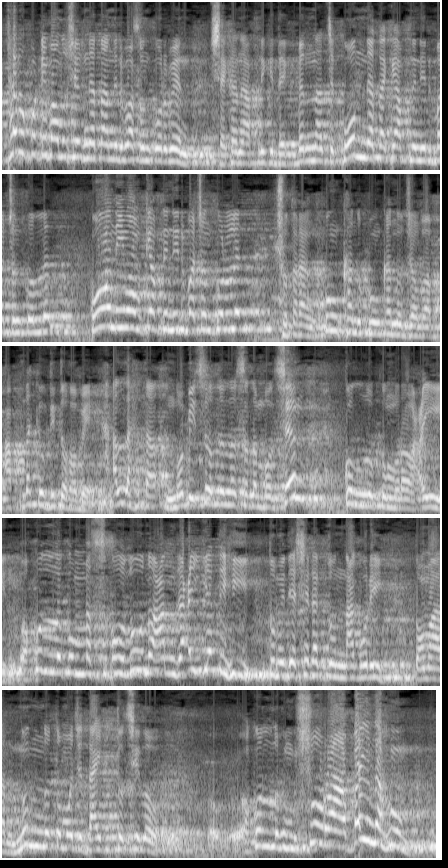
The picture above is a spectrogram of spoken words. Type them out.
আঠারো কোটি মানুষের নেতা নির্বাচন করবেন। সেখানে আপনি কি দেখবেন না যে কোন নেতাকে আপনি নির্বাচন করলেন? কোন ইমামকে আপনি নির্বাচন করলেন? সুতরাং পুঙ্খানু পুঙ্খানু জবাব আপনাকেও দিতে হবে। আল্লাহ নবী সাল্লাম বলছেন, কুল্লুকুম রাঈন অকুল্লুকুম আন রাইয়াতিহি তুমি দেশের একজন নাগরিক, তোমার ন্যূনতম যে দায়িত্ব ছিল অকুল্লুহুম সুরা বাইনাহুম।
